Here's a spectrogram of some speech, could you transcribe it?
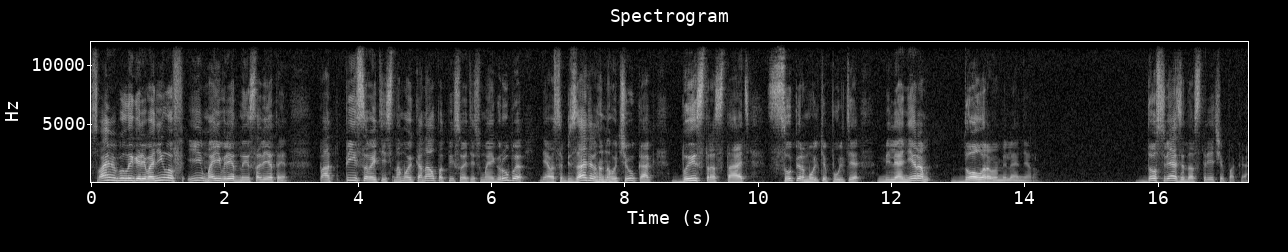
С вами был Игорь Иванилов и мои вредные советы. Подписывайтесь на мой канал, подписывайтесь в мои группы. Я вас обязательно научу, как быстро стать супер мультипульти миллионером, долларовым миллионером. До связи, до встречи, пока.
